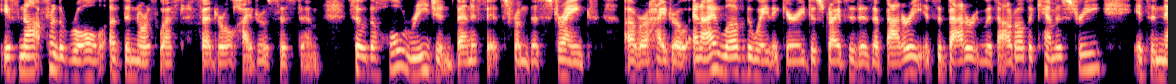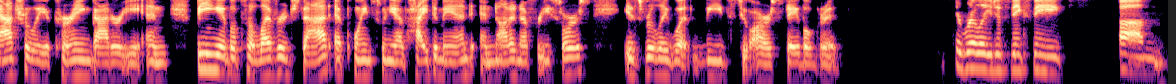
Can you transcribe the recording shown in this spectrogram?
if not for the role of the Northwest federal hydro system. So the whole region benefits from the strength of our hydro. And I love the way that Gary describes it as a battery. It's a battery without all the chemistry. It's a naturally occurring battery. And being being able to leverage that at points when you have high demand and not enough resource is really what leads to our stable grid. It really just makes me um,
